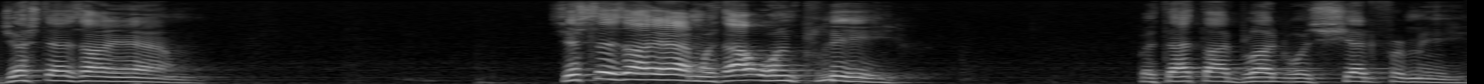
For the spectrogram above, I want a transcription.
Just as I Am. Just as I am, without one plea, but that thy blood was shed for me.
